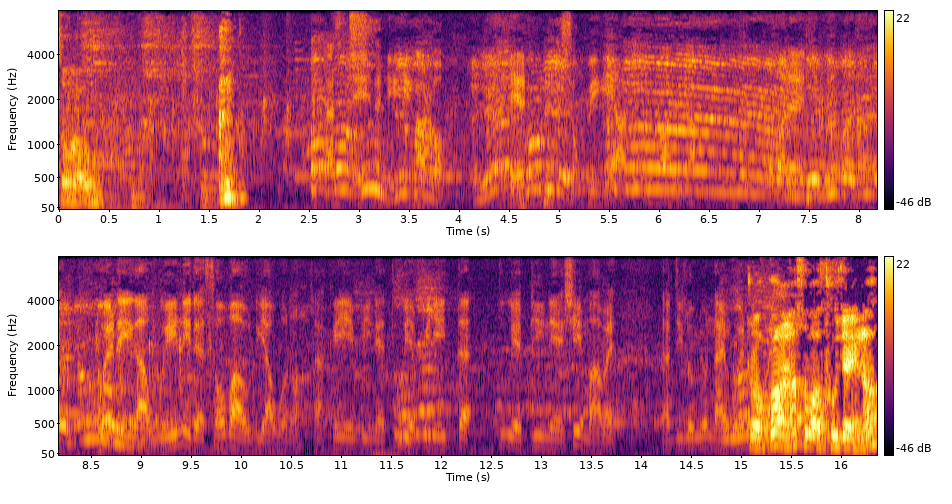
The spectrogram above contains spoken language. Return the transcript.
ten ဆိုတော့ Ashley အနေနဲ့ကတော့လဲတူနဲ့ရှုံးပေးခဲ့ရတယ်လို့ပါဗျာဟုတ်ပါတယ်ဒီပွဲမှာဒါပွဲတွေကဝေးနေတဲ့စောပါဦးတရားပေါ့နော်ဒါ KAB နဲ့သူ့ရဲ့ပိရိသက်သူ့ရဲ့ပြည်နယ်ရှေ့မှာပဲဒါဒီလိုမျိုးနိုင်ပွဲတော်တော်ကောင်းနော်ဆိုတော့ထိုးချက်တွေနော်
